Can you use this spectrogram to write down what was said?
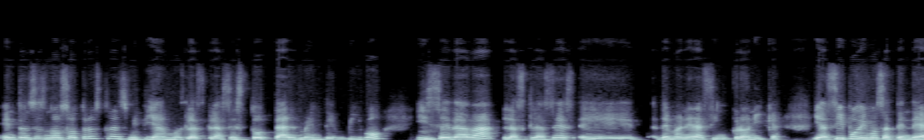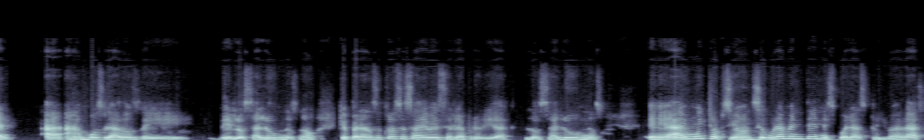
Entonces nosotros transmitíamos las clases totalmente en vivo y se daba las clases eh, de manera sincrónica. Y así pudimos atender a, ambos lados de, de, los alumnos, ¿no? Que para nosotros esa debe ser la prioridad, los alumnos. Eh, hay mucha opción. Seguramente en escuelas privadas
